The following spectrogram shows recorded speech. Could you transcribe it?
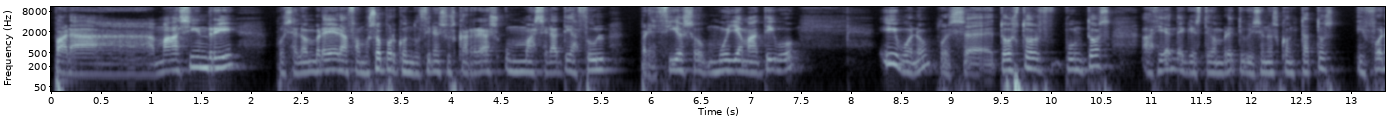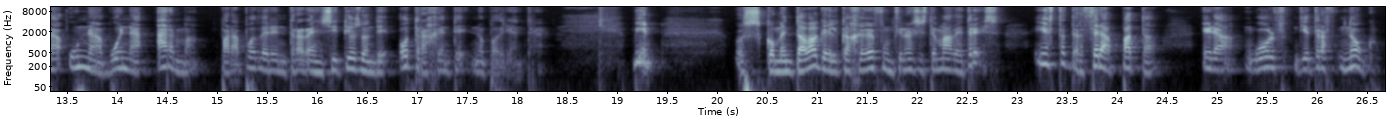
Para más Inri, pues el hombre era famoso por conducir en sus carreras un Maserati azul precioso, muy llamativo. Y bueno, pues eh, todos estos puntos hacían de que este hombre tuviese unos contactos y fuera una buena arma para poder entrar en sitios donde otra gente no podría entrar. Bien, os comentaba que el KGB funciona en sistema de tres. Y esta tercera pata era Wolf Dietrich Nock.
